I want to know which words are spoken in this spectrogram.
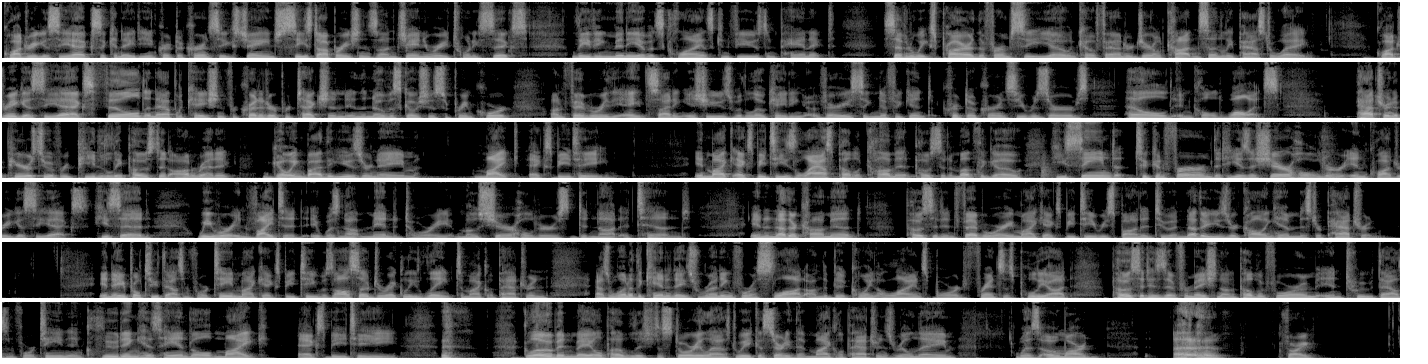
Quadriga CX, a Canadian cryptocurrency exchange, ceased operations on January 26, leaving many of its clients confused and panicked. Seven weeks prior, the firm's CEO and co founder Gerald Cotten suddenly passed away. Quadriga CX filled an application for creditor protection in the Nova Scotia Supreme Court on February the 8th, citing issues with locating very significant cryptocurrency reserves held in cold wallets. Patryn appears to have repeatedly posted on Reddit going by the username MikeXBT. In Mike XBT's last public comment posted a month ago, he seemed to confirm that he is a shareholder in Quadriga CX. He said, We were invited. It was not mandatory. Most shareholders did not attend. In another comment posted in February, Mike XBT responded to another user calling him Mr. Patryn. In April 2014, Mike XBT was also directly linked to Michael Patryn as one of the candidates running for a slot on the Bitcoin Alliance board. Francis Pouliot posted his information on a public forum in 2014, including his handle Mike XBT. Globe and Mail published a story last week asserting that Michael Patryn's real name was Omar, sorry,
